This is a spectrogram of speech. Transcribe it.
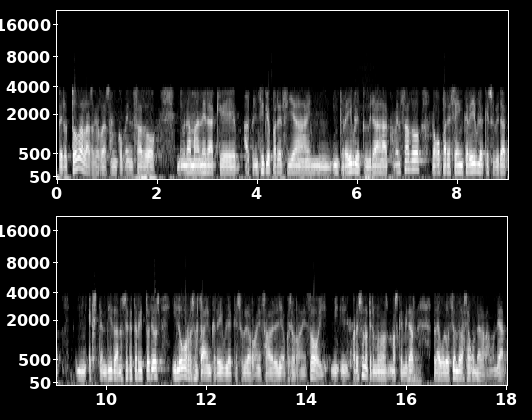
pero todas las guerras han comenzado de una manera que al principio parecía increíble que hubiera comenzado, luego parecía increíble que se hubiera mm, extendido a no sé qué territorios y luego resultaba increíble que se hubiera organizado el lío que se organizó. Y, y para eso no tenemos más que mirar la evolución de la Segunda Guerra Mundial.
